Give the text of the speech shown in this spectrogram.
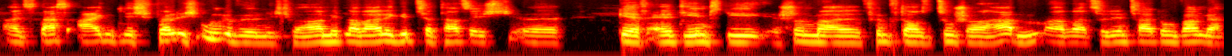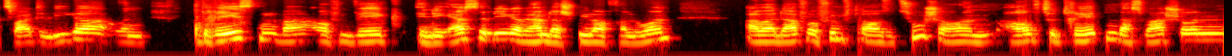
als das eigentlich völlig ungewöhnlich war. Mittlerweile gibt es ja tatsächlich äh, GFL-Teams, die schon mal 5000 Zuschauer haben, aber zu dem Zeitpunkt waren wir zweite Liga und Dresden war auf dem Weg in die erste Liga. Wir haben das Spiel auch verloren. Aber da vor 5000 Zuschauern aufzutreten, das war schon,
